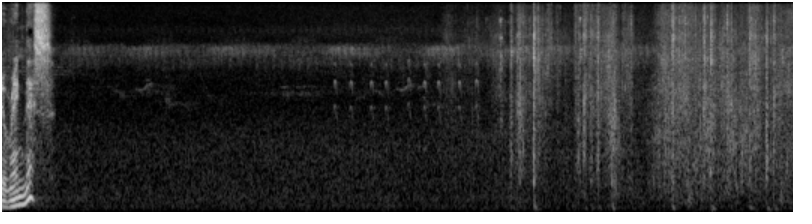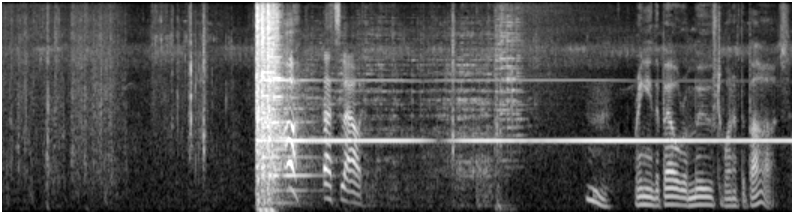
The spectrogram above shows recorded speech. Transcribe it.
To ring this? Oh, that's loud. Hmm. Ringing the bell removed one of the bars.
